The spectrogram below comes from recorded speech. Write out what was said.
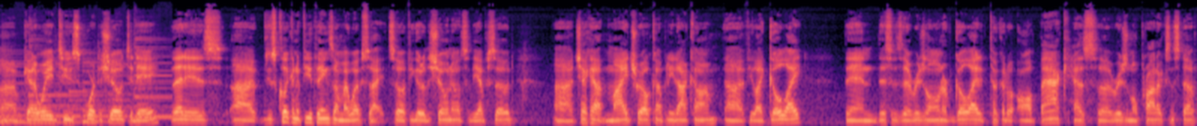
uh, got a way to support the show today. That is uh, just clicking a few things on my website. So if you go to the show notes of the episode, uh, check out mytrailcompany.com. Uh, if you like GoLite, then this is the original owner of GoLite. It took it all back, has original products and stuff.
